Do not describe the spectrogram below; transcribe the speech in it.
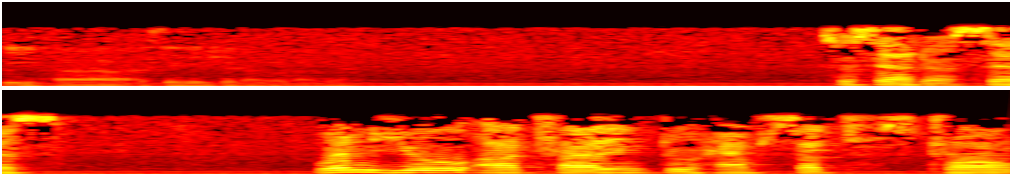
တိဟာအစင်းကြီးဖြစ်တာပါပဲ So Sayadaw says, when you are trying to have such strong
